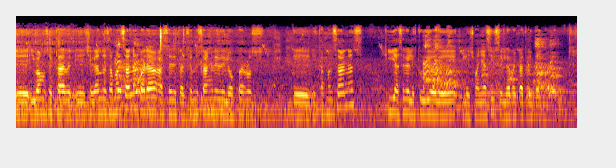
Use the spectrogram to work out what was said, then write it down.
eh, y vamos a estar llegando a esas manzanas para hacer extracción de sangre de los perros de estas manzanas y hacer el estudio de leishmaniasis, el RK39.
